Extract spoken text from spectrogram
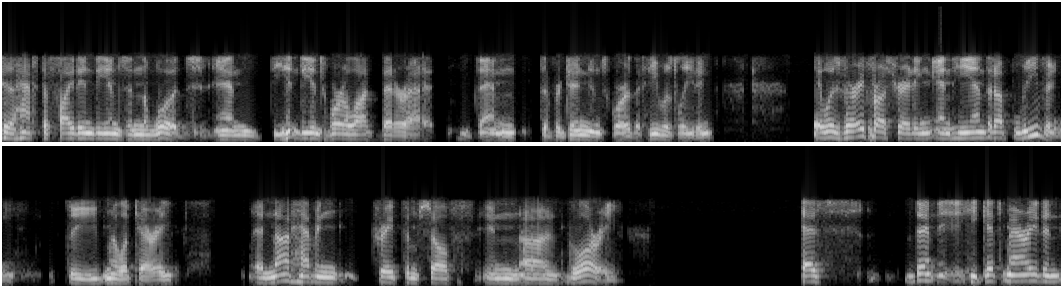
to have to fight Indians in the woods, and the Indians were a lot better at it than the Virginians were that he was leading. It was very frustrating, and he ended up leaving the military and not having draped himself in uh, glory. As then he gets married, and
